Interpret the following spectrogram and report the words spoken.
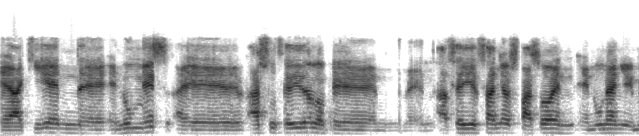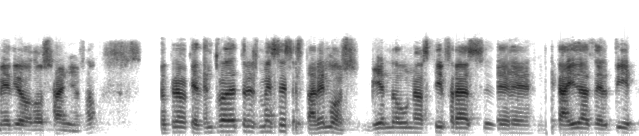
Eh, aquí en, un mes ha sucedido lo que hace diez años pasó en, un año y medio o dos años. ¿no? Yo creo que dentro de tres meses estaremos viendo unas cifras de caídas del PIB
